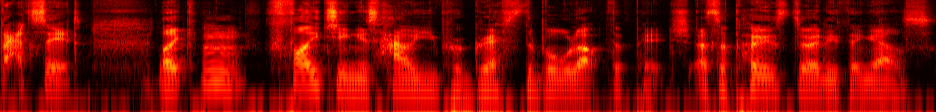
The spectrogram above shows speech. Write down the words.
that's it. Like, fighting is how you progress the ball up the pitch, as opposed to anything else.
